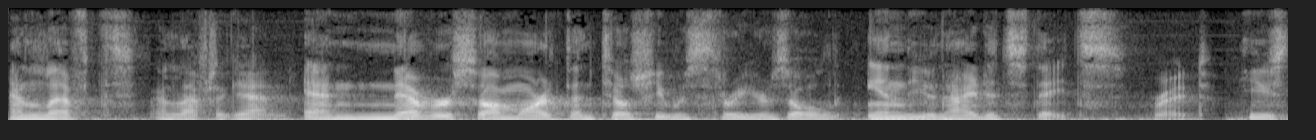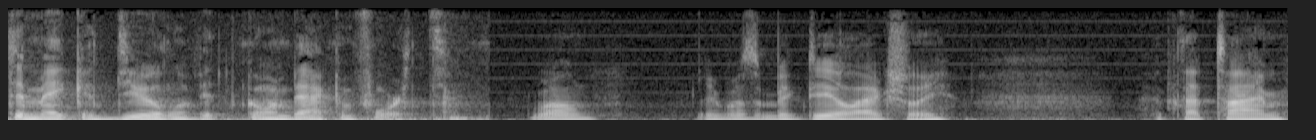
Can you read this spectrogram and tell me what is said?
and left and left again. and never saw Martha until she was three years old in the United States. Right. He used to make a deal of it going back and forth. Well, it was a big deal actually at that time.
